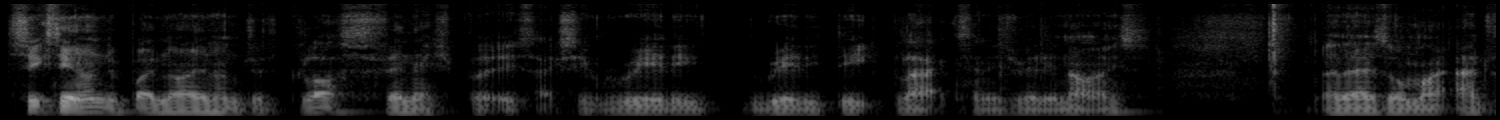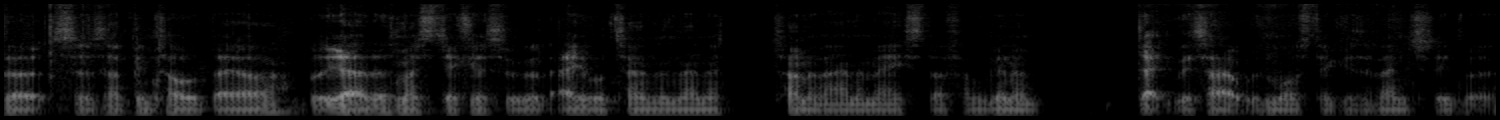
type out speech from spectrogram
1600 by 900 gloss finish, but it's actually really, really deep blacks and is really nice. And there's all my adverts, as I've been told they are. But yeah, there's my stickers, got Ableton and then a ton of anime stuff. I'm going to deck this out with more stickers eventually, but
